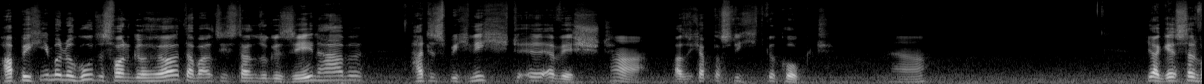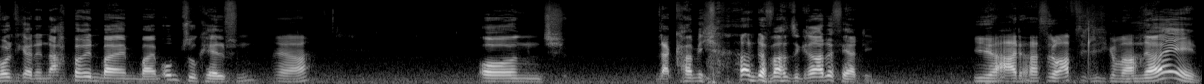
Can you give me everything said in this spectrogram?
Habe ich immer nur Gutes von gehört, aber als ich es dann so gesehen habe, hat es mich nicht äh, erwischt. Ah, Also ich habe das nicht geguckt. ja. Ja, gestern wollte ich einer Nachbarin beim, beim Umzug helfen Ja. und da kam ich an, da waren sie gerade fertig. Ja, das hast du doch absichtlich gemacht. Nein!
